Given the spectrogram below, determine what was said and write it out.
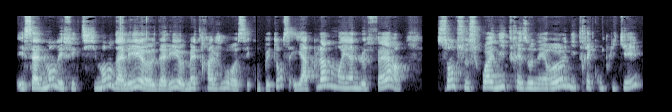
Et ça demande effectivement d'aller euh, mettre à jour ses compétences. Et il y a plein de moyens de le faire sans que ce soit ni très onéreux, ni très compliqué.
